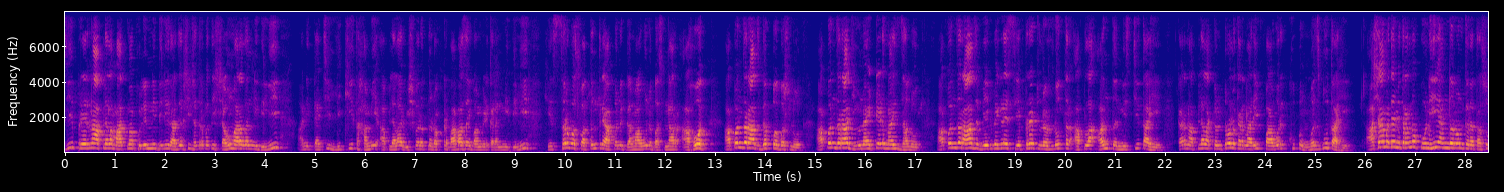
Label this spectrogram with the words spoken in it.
जी प्रेरणा आपल्याला महात्मा फुलेंनी दिली राजर्षी छत्रपती शाहू महाराजांनी दिली आणि त्याची लिखित हमी आपल्याला विश्वरत्न डॉक्टर बाबासाहेब आंबेडकरांनी दिली. हे सर्व स्वातंत्र्य आपण गमावून बसणार आहोत. आपण जर आज गप्प बसलोत आपण जर आज युनायटेड नाही झालोत आपण जर आज वेगवेगळे सेपरेट लढलो तर आपला अंत निश्चित आहे. कारण आपल्याला कंट्रोल करणारी पॉवर खूप मजबूत आहे. अशामध्ये मित्रांनो कोणीही आंदोलन करत असो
